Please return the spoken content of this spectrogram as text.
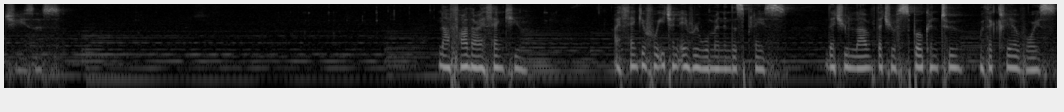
Jesus. Now, Father, I thank you. I thank you for each and every woman in this place that you love, that you have spoken to with a clear voice.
